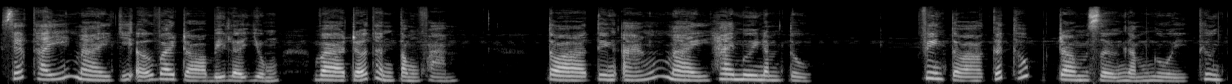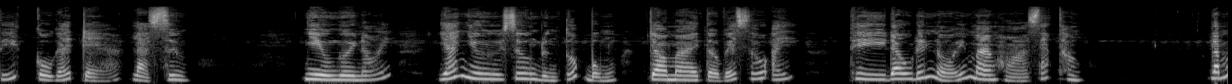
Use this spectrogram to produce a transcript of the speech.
Xét thấy Mai chỉ ở vai trò bị lợi dụng và trở thành tòng phạm. Tòa tuyên án Mai 20 năm tù. Phiên tòa kết thúc trong sự ngậm ngùi thương tiếc cô gái trẻ là Sương. Nhiều người nói, giá như Sương đừng tốt bụng cho Mai tờ vé số ấy, thì đâu đến nỗi mang họa sát thân. Lắm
